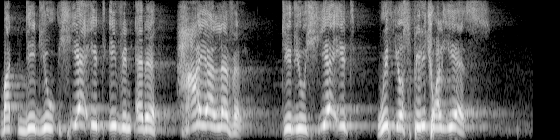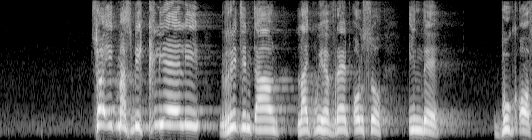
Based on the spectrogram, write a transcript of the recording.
But did you hear it even at a higher level? Did you hear it with your spiritual ears? So it must be clearly written down, like we have read also in the book of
